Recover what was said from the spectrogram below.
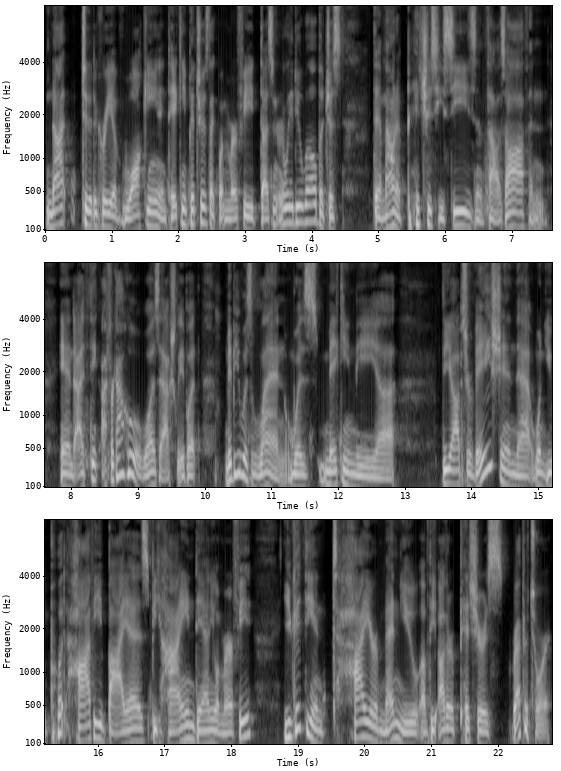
not to the degree of walking and taking pitches like what Murphy doesn't really do well, but just the amount of pitches he sees and fouls off and and I think I forgot who it was actually, but maybe it was Len was making the uh, the observation that when you put Javi Baez behind Daniel Murphy, you get the entire menu of the other pitchers' repertoire.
